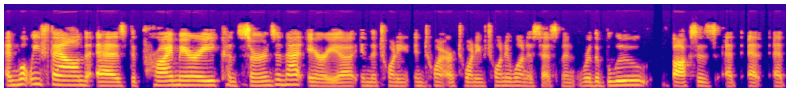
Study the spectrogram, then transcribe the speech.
And what we found as the primary concerns in that area in the 20 in 20, our 2021 assessment were the blue boxes at, at, at,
